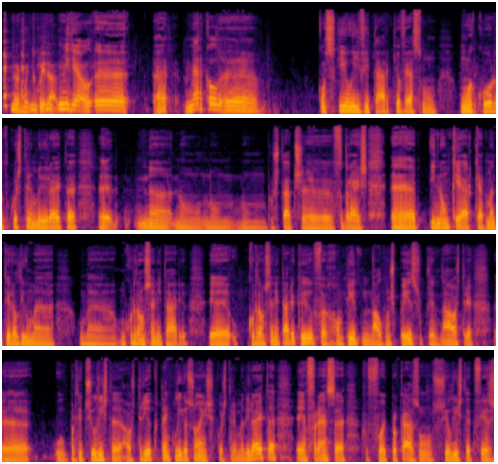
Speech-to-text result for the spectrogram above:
ter muito cuidado. Miguel, uh, Merkel uh, conseguiu evitar que houvesse um um acordo com a extrema-direita uh, num, num, num, dos Estados uh, federais uh, e não quer, quer manter ali uma, uma, um cordão sanitário. O cordão sanitário que foi rompido em alguns países, por exemplo, na Áustria. O Partido Socialista Austríaco tem coligações com a extrema-direita. Em França foi, por acaso, um socialista que fez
